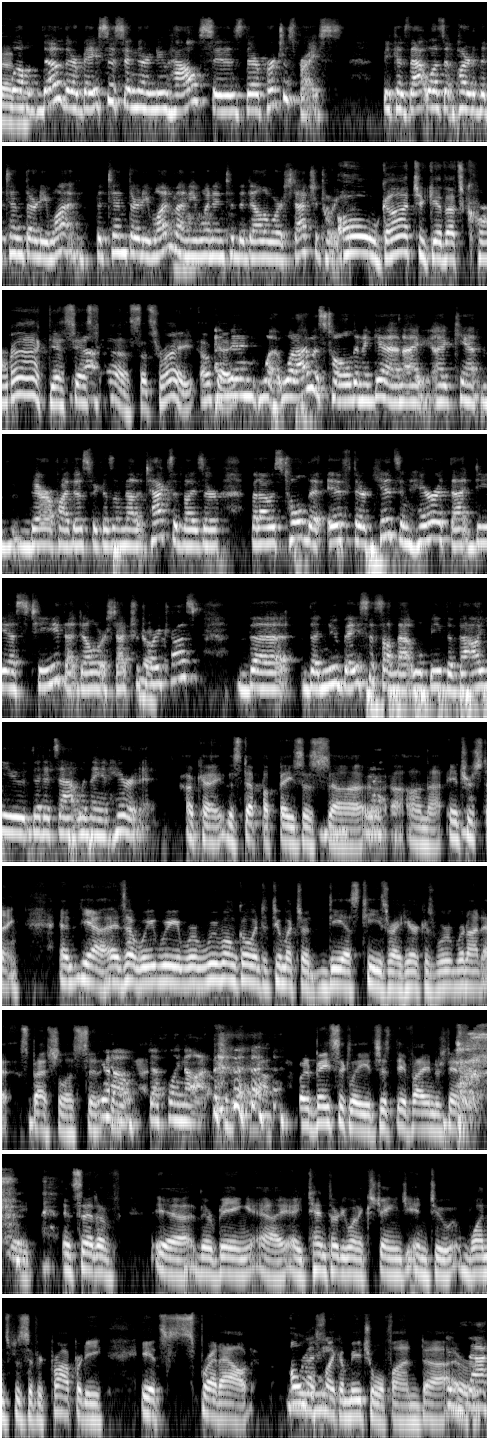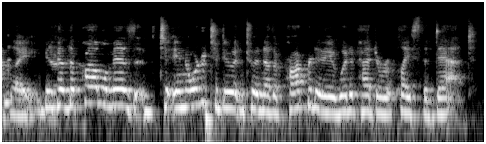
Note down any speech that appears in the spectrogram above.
then well, no, their basis in their new house is their purchase price because that wasn't part of the 1031. The 1031 money oh. went into the Delaware statutory. Oh, gotcha. Yeah, that's correct. Yes, yes, yes. That's right. Okay. And then what, what I was told, and again, I, I can't verify this because I'm not a tax advisor, but I was told that if their kids inherit that DST, that Delaware statutory yeah. trust, the the new basis on that will be the value that it's at when they inherit it. Okay, the step up basis uh, on that. Interesting. And yeah, and so we we we're, we will not go into too much of DSTs right here because we're we're not specialists. In, no, in definitely not. yeah. But basically, it's just if I understand it, instead of uh, there being a, a 1031 exchange into one specific property, it's spread out almost right. like a mutual fund. Uh, exactly, or, because the problem is, to, in order to do it into another property, they would have had to replace the debt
